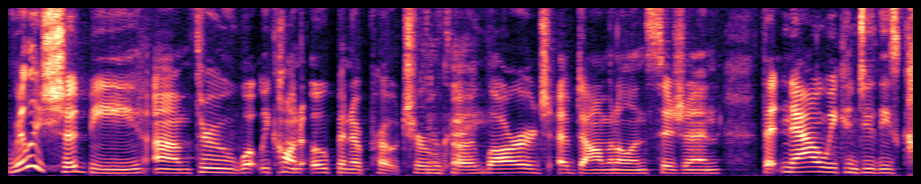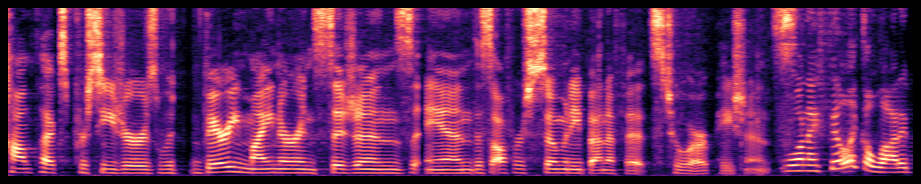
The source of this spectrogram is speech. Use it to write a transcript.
really should be um, through what we call an open approach or okay. a large abdominal incision that now we can do these complex procedures with very minor incisions and this offers so many benefits to our patients. Well, and I feel like a lot of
